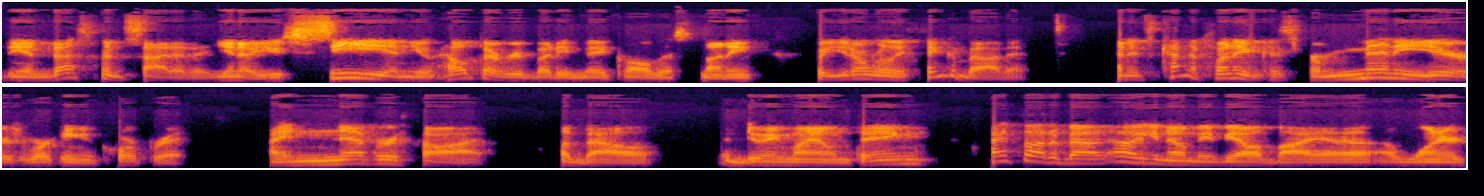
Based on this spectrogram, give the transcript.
the investment side of it. You know, you see and you help everybody make all this money, but you don't really think about it. And it's kind of funny because for many years working in corporate, I never thought about doing my own thing. I thought about, oh, you know, maybe I'll buy a, a one or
